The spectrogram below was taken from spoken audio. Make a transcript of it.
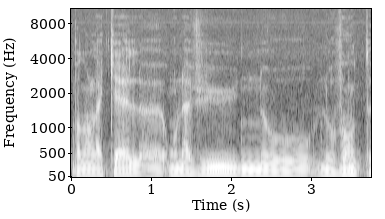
pendant laquelle on a vu nos, ventes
